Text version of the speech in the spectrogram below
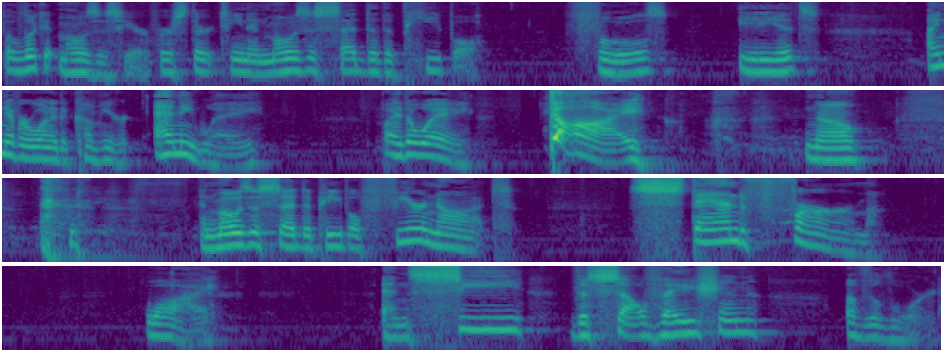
But look at Moses here, verse 13. And Moses said to the people, Fools, idiots, I never wanted to come here anyway. By the way, die. no. and Moses said to people, Fear not, stand firm. Why? And see the salvation of the Lord.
